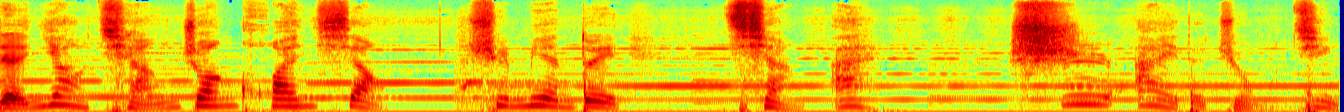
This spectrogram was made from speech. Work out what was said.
仍要强装欢笑，去面对抢爱、失爱的窘境，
